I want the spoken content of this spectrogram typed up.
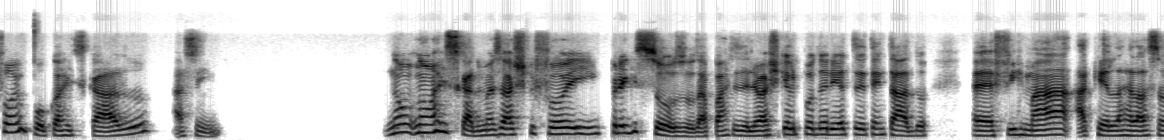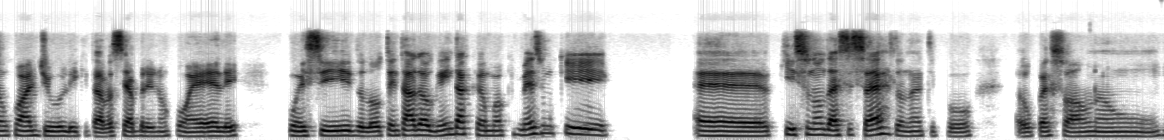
foi um pouco arriscado. Assim, não, não arriscado, mas eu acho que foi preguiçoso da parte dele. Eu acho que ele poderia ter tentado é, firmar aquela relação com a Julie, que estava se abrindo com ele, com esse ídolo, ou tentado alguém da cama, mesmo que, é, que isso não desse certo, né? Tipo, o pessoal não,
